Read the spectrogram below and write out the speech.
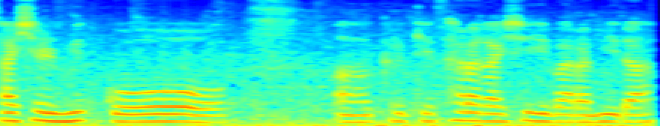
자신을 믿고 어, 그렇게 살아가시기 바랍니다.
